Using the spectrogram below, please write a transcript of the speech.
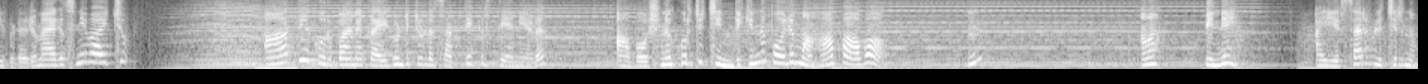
ഇവിടെ ഒരു മാഗസിനി വായിച്ചു. ആദ്യ കുർബാന കൈകൊണ്ടിട്ടുള്ള സത്യക്രിസ്ത്യാനികൾ ആഘോഷനെ കുറിച്ച് ചിന്തിക്കുന്ന പോലും മഹാപാവ. പിന്നെ അയ്യർ സാർ വിളിച്ചിരുന്നു.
